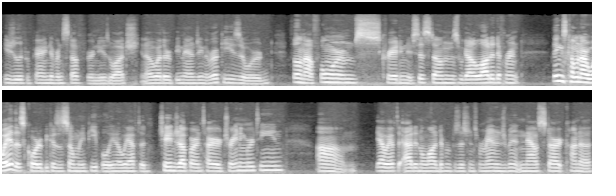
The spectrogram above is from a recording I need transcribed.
usually preparing different stuff for Newswatch. You know, whether it be managing the rookies or filling out forms, creating new systems. We got a lot of different things coming our way this quarter because of so many people. You know, we have to change up our entire training routine. Um, yeah, we have to add in a lot of different positions for management and now start kind of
